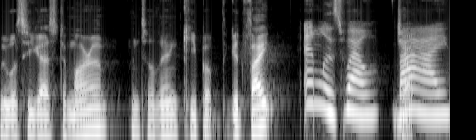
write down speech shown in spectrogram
we will see you guys tomorrow. Until then, keep up the good fight. And lose well. Tchau. Bye.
